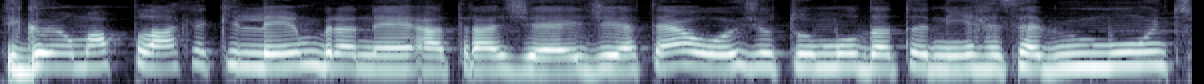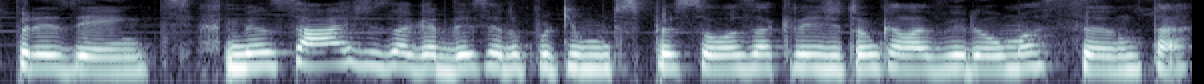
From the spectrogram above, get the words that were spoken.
e ganhou uma placa que lembra, né, a tragédia. E até hoje o túmulo da Taninha recebe muitos presentes, mensagens agradecendo porque muitas pessoas acreditam que ela virou uma santa.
